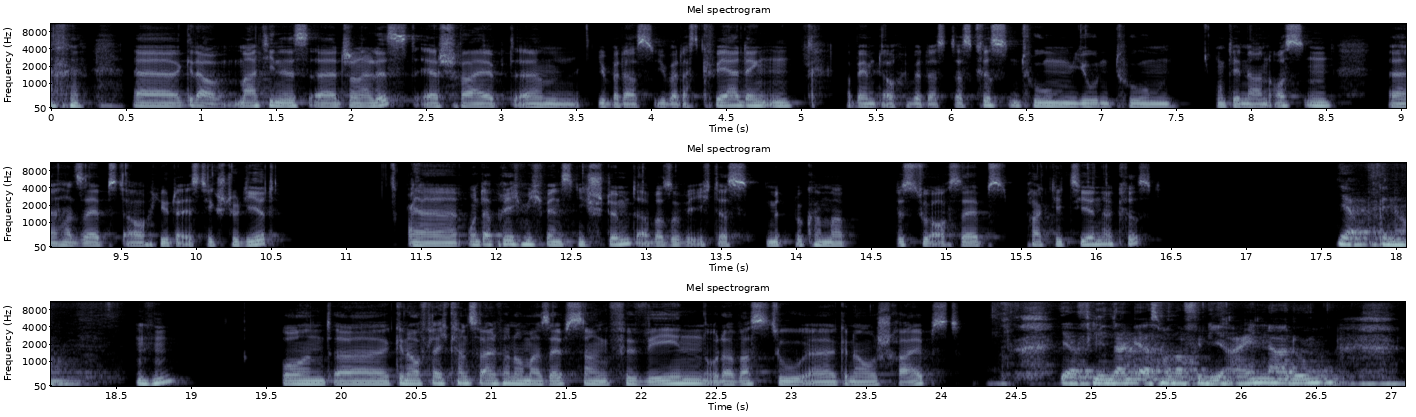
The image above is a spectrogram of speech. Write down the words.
äh, genau, Martin ist äh, Journalist. Er schreibt ähm, über, das, über das Querdenken, aber eben auch über das, das Christentum, Judentum und den Nahen Osten. Äh, hat selbst auch Judaistik studiert. Äh, unterbrich mich, wenn es nicht stimmt, aber so wie ich das mitbekommen habe, bist du auch selbst praktizierender Christ? Ja, genau. Mhm. Und äh, genau, vielleicht kannst du einfach nochmal selbst sagen, für wen oder was du äh, genau schreibst. Ja, vielen Dank erstmal noch für die Einladung.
